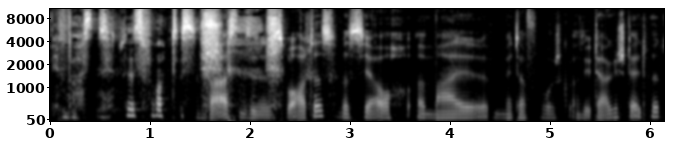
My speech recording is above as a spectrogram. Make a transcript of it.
Im wahrsten Sinne des Wortes. Im wahrsten Sinne des Wortes, was ja auch äh, mal metaphorisch quasi dargestellt wird.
